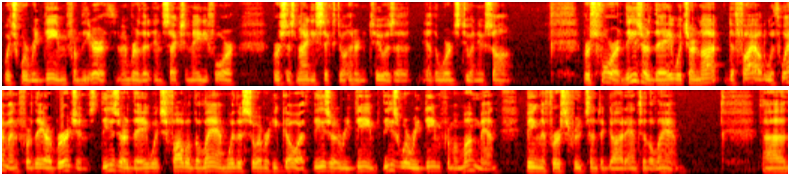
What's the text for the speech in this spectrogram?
which were redeemed from the earth. Remember that in section 84, verses 96 to 102 is a, the words to a new song. Verse 4 These are they which are not defiled with women, for they are virgins. These are they which follow the Lamb whithersoever he goeth. These are redeemed. These were redeemed from among men, being the firstfruits unto God and to the Lamb. Uh,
